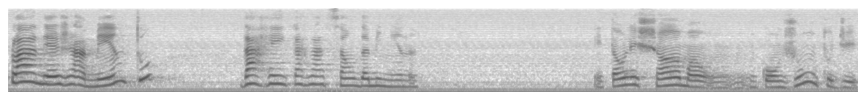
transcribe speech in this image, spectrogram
planejamento da reencarnação da menina. Então lhe chama um, um conjunto de,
